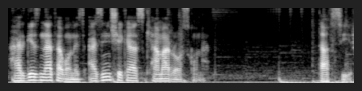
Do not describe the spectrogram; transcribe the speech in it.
هرگز نتوانست از این شکست کمر راست کند. تفسیر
